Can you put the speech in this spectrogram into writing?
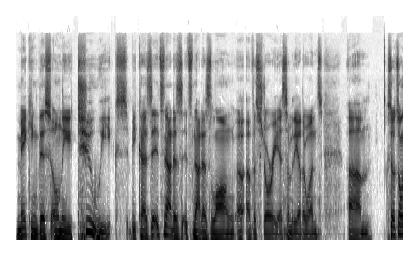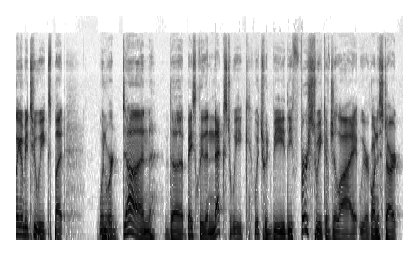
making this only two weeks because it's not as it's not as long of a story as some of the other ones. Um, so it's only going to be two weeks, but when we're done, the basically the next week, which would be the first week of July, we are going to start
